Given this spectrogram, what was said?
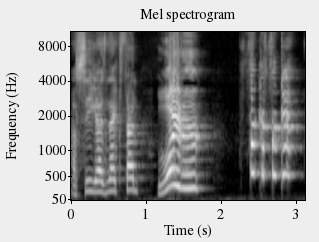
I'll see you guys next time. Later. Fricka, fricka.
